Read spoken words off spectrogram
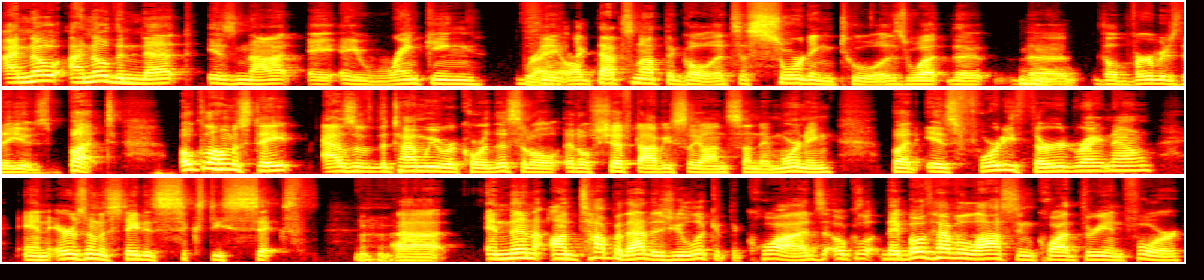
I know I know the net is not a, a ranking right. thing. Like that's not the goal. It's a sorting tool, is what the the mm-hmm. the verbiage they use. But Oklahoma State, as of the time we record this, it'll it'll shift obviously on Sunday morning, but is 43rd right now, and Arizona State is 66th. Mm-hmm. Uh, and then on top of that, as you look at the quads, Oklahoma, they both have a loss in quad three and four,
